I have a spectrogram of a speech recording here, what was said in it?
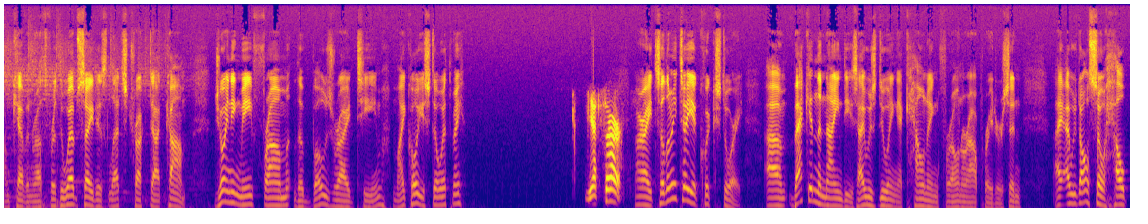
I'm Kevin Rutherford. The website is letstruck.com. Joining me from the Bose Ride team, Michael, you still with me? Yes, sir. All right, so let me tell you a quick story. Um, back in the 90s, I was doing accounting for owner operators, and I, I would also help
